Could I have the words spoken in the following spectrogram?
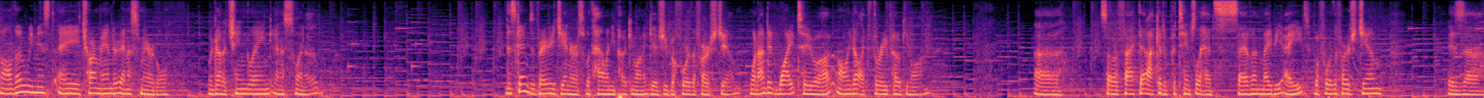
So although we missed a Charmander and a Smeargle, we got a Chingling and a Swinub. This game's very generous with how many Pokemon it gives you before the first gym. When I did White 2, I only got like 3 Pokemon. Uh, so the fact that I could have potentially had 7, maybe 8 before the first gym is uh,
